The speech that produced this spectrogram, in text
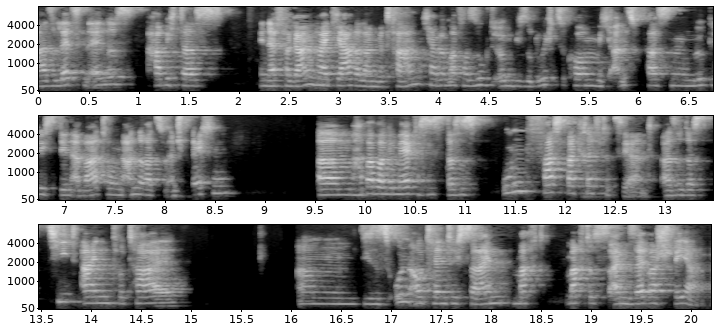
Also letzten Endes habe ich das in der Vergangenheit jahrelang getan. Ich habe immer versucht, irgendwie so durchzukommen, mich anzupassen, möglichst den Erwartungen anderer zu entsprechen. Ähm, habe aber gemerkt, das ist, das ist unfassbar kräftezehrend. Also das zieht einen total, ähm, dieses unauthentisch sein macht, macht es einem selber schwer,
